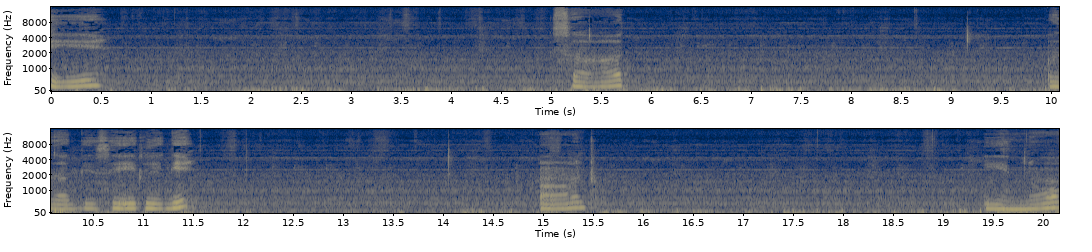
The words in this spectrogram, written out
छ सात। और आगे से एक लेंगे। आठ। ये नौ।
